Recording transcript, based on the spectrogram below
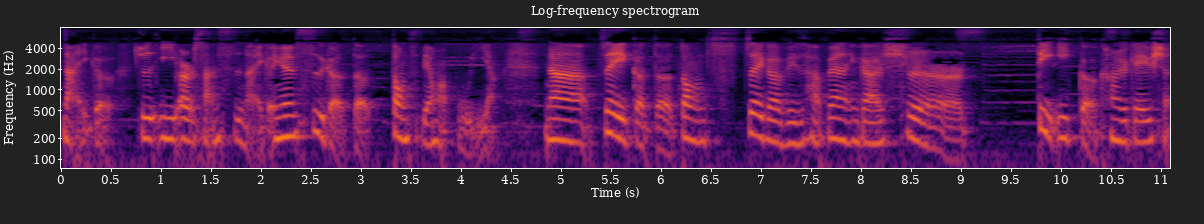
哪一个，就是一二三四哪一个，因为四个的动词变化不一样。那这个的动词，这个 visitaben 应该是第一个 conjugation，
